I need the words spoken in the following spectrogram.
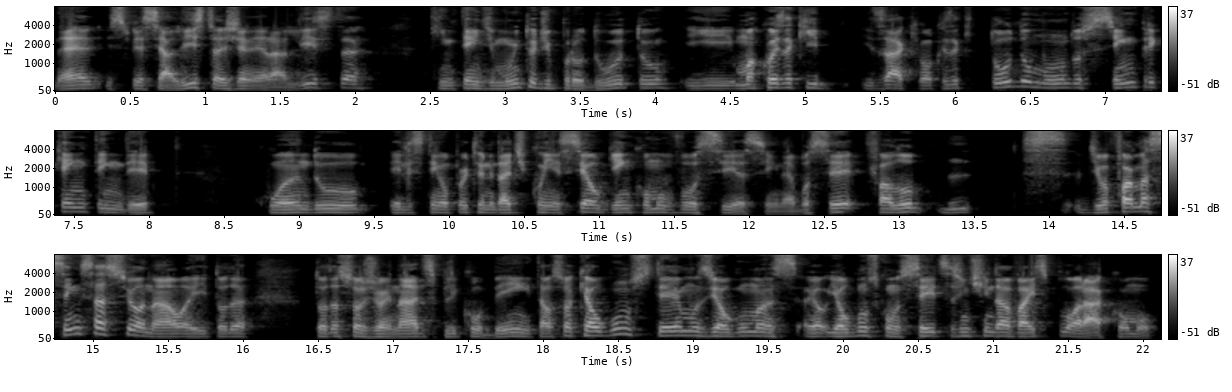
né? Especialista, generalista, que entende muito de produto e uma coisa que, Isaac, uma coisa que todo mundo sempre quer entender quando eles têm a oportunidade de conhecer alguém como você, assim, né? Você falou de uma forma sensacional aí toda toda a sua jornada, explicou bem e tal, só que alguns termos e, algumas, e alguns conceitos a gente ainda vai explorar, como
